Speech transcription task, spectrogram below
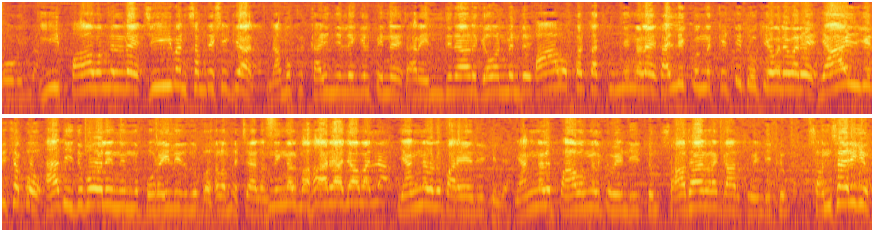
പോകുന്ന ഈ പാവങ്ങളുടെ ജീവൻ സംരക്ഷിക്കാൻ നമുക്ക് കഴിഞ്ഞില്ലെങ്കിൽ പിന്നെ സാർ എന്തിനാണ് ഗവൺമെന്റ് പാവപ്പെട്ട കുഞ്ഞുങ്ങളെ തല്ലിക്കൊന്ന് കെട്ടിത്തൂക്കിയവനെ വരെ ന്യായീകരിച്ചപ്പോ അത് ഇതുപോലെ നിന്ന് പുറയിലിരുന്ന് ബഹളം വെച്ചാലും നിങ്ങൾ മഹാരാജാവല്ല. ഞങ്ങളത് പറയാതിരിക്കില്ല. ഞങ്ങൾ പാവങ്ങൾക്ക് വേണ്ടിയിട്ടും സാധാരണക്കാർക്ക് വേണ്ടിയിട്ടും സംസാരിക്കും.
